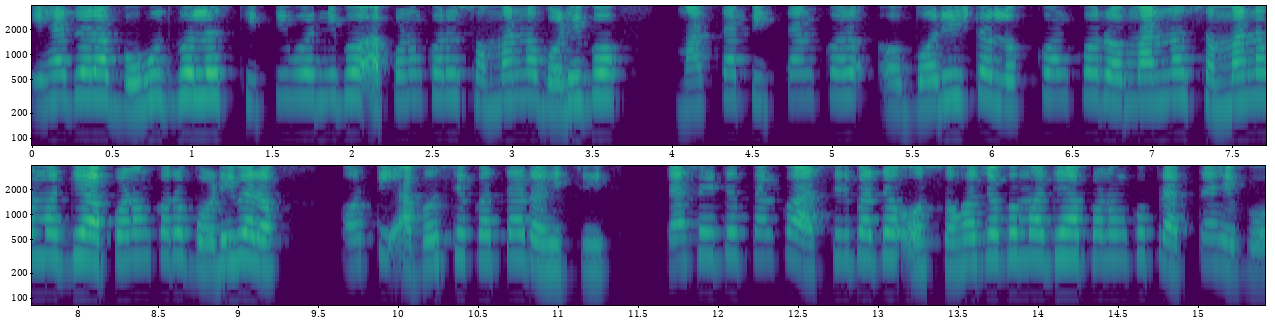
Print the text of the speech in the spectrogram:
ଏହାଦ୍ୱାରା ବହୁତ ଭଲ ସ୍ଥିତି ବନିବ ଆପଣଙ୍କର ସମ୍ମାନ ବଢ଼ିବ। ମାତା ପିତାଙ୍କର ବରିଷ୍ଠ ଲୋକଙ୍କର ମାନ ସମ୍ମାନ ମଧ୍ୟ ଆପଣଙ୍କର ବଢ଼ିବାର ଅତି ଆବଶ୍ୟକତା ରହିଛି। ତା ସହିତ ତାଙ୍କ ଆଶୀର୍ବାଦ ଓ ସହଯୋଗ ମଧ୍ୟ ଆପଣଙ୍କୁ ପ୍ରାପ୍ତ ହେବ।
